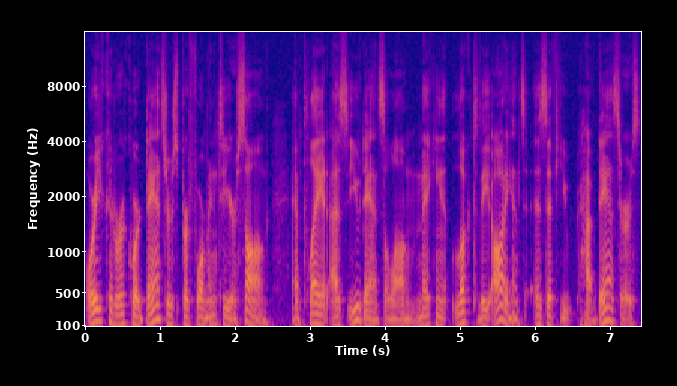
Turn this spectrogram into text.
or you could record dancers performing to your song and play it as you dance along, making it look to the audience as if you have dancers,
